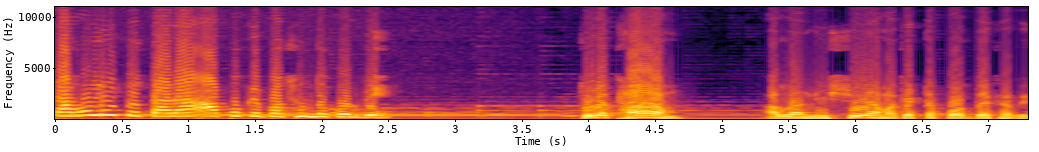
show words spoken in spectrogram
তাহলেই তো তারা আপুকে পছন্দ করবে। তোরা থাম। আল্লাহ নিশ্চয়ই আমাকে একটা পথ দেখাবে।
